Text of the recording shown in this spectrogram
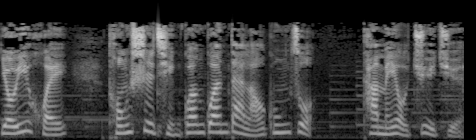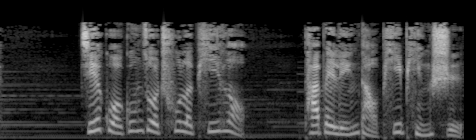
有一回，同事请关关代劳工作。他没有拒绝，结果工作出了纰漏，他被领导批评时，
